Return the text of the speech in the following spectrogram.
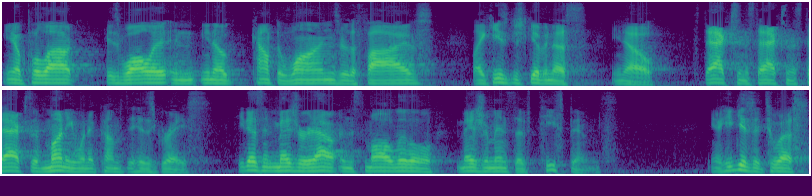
you know, pull out his wallet and, you know, count the ones or the fives. Like he's just given us, you know, stacks and stacks and stacks of money when it comes to his grace. He doesn't measure it out in small little measurements of teaspoons. You know, he gives it to us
